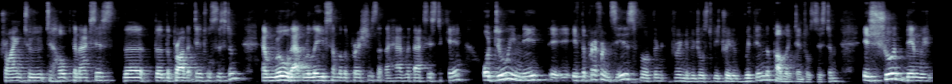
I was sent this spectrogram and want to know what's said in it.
trying to, to help them access the, the, the, private dental system? And will that relieve some of the pressures that they have with access to care? Or do we need, if the preference is for, for, for individuals to be treated within the public dental system, is should then we,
